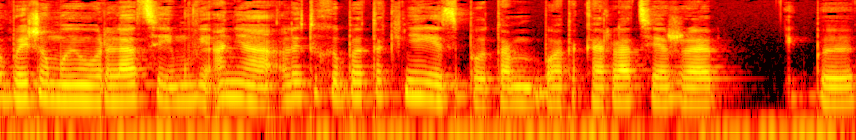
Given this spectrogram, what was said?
obejrzał moją relację i mówi, Ania, ale to chyba tak nie jest, bo tam była taka relacja, że jakby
